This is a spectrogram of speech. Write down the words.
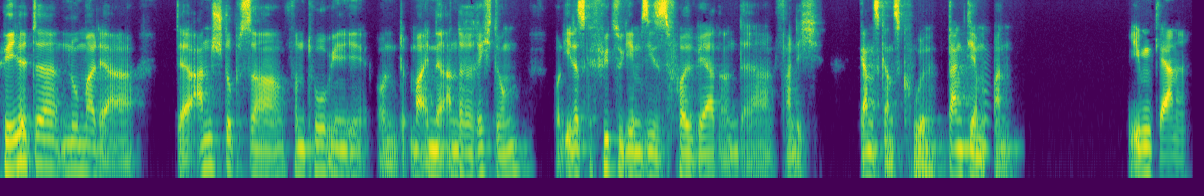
fehlte nur mal der, der Anstupser von Tobi und mal in eine andere Richtung und ihr das Gefühl zu geben, sie ist voll wert und äh, fand ich ganz, ganz cool. Dank dir, Mann. Eben gerne.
